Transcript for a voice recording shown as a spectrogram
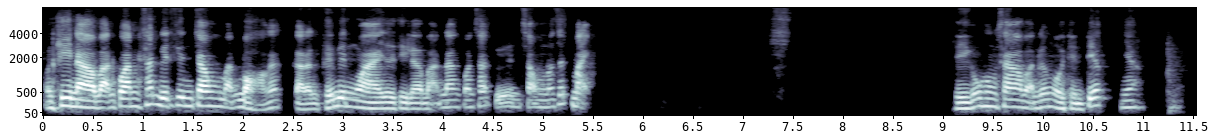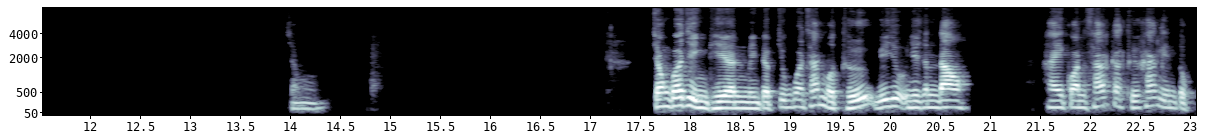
Còn khi nào bạn quan sát phía bên trong, bạn bỏ cả phía bên ngoài rồi thì là bạn đang quan sát phía bên trong nó rất mạnh. Thì cũng không sao. Bạn cứ ngồi thiền tiếc nhé trong trong quá trình thiền, mình tập trung quan sát một thứ, ví dụ như chân đau, hay quan sát các thứ khác liên tục.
